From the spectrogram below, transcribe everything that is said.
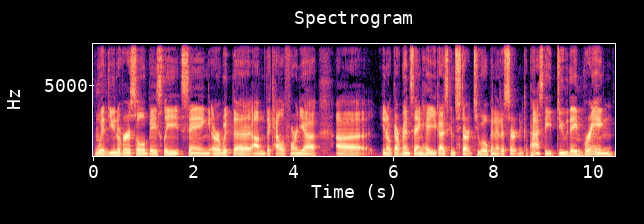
mm. with Universal basically saying, or with the um, the California. Uh, you know, government saying, "Hey, you guys can start to open at a certain capacity." Do they mm. bring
